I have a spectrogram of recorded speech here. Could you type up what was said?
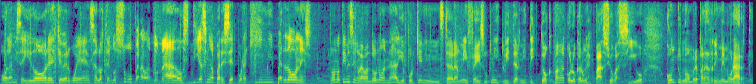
hola mis seguidores, qué vergüenza, los tengo súper abandonados, días sin aparecer por aquí, mil perdones. No, no tienes en el abandono a nadie porque ni Instagram, ni Facebook, ni Twitter, ni TikTok van a colocar un espacio vacío con tu nombre para rememorarte.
